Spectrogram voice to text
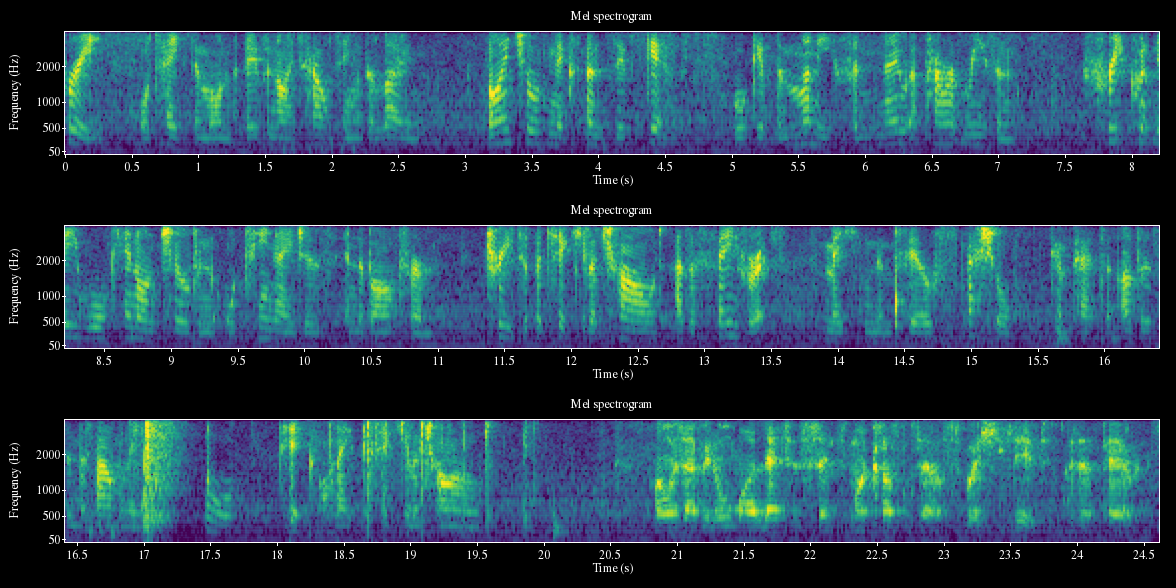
free or take them on overnight outings alone, buy children expensive gifts or give them money for no apparent reason, frequently walk in on children or teenagers in the bathroom, treat a particular child as a favourite, making them feel special compared to others in the family, or pick on a particular child. I was having all my letters sent to my cousin's house where she lived with her parents.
